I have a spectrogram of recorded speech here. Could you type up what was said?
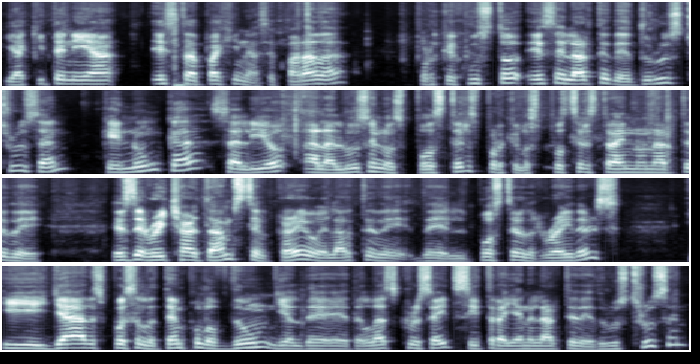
Y aquí tenía esta página separada porque justo es el arte de Drew Struzan que nunca salió a la luz en los pósters, porque los pósters traen un arte de, es de Richard Amstel, creo, el arte de, del póster de Raiders, y ya después el de Temple of Doom y el de The Last Crusade sí traían el arte de Drew Struzan,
